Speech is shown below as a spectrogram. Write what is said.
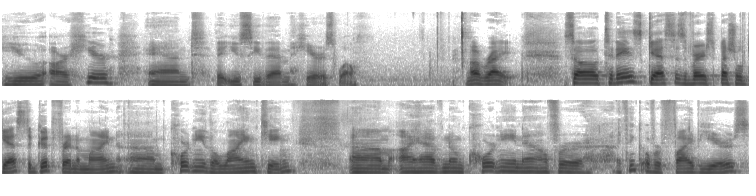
you are here and that you see them here as well. All right. So today's guest is a very special guest, a good friend of mine, um, Courtney the Lion King. Um, I have known Courtney now for, I think, over five years.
